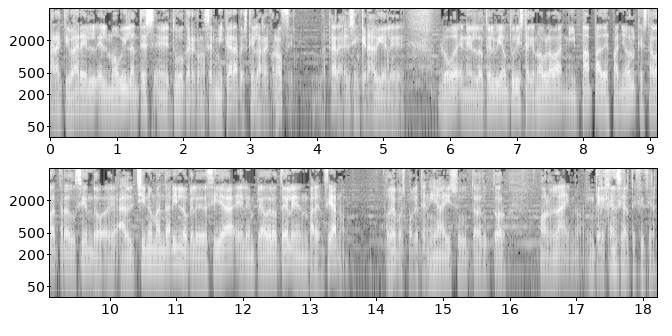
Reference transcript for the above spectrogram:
Para activar el, el móvil antes eh, tuvo que reconocer mi cara, pero es que la reconoce, la cara, él sin que nadie le... Luego en el hotel vi a un turista que no hablaba ni papa de español que estaba traduciendo eh, al chino mandarín lo que le decía el empleado del hotel en valenciano. ¿Por qué? Pues porque tenía ahí su traductor online, ¿no? Inteligencia artificial.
